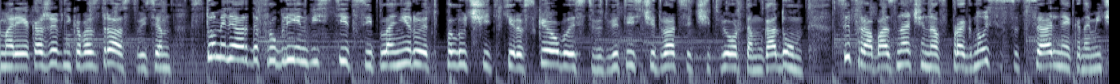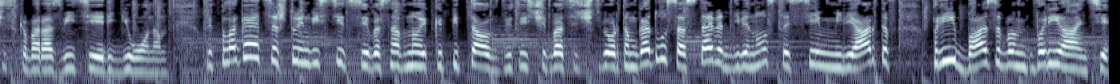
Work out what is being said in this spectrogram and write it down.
Мария Кожевникова. Здравствуйте. 100 миллиардов рублей инвестиций планирует получить Кировская область в 2024 году. Цифра обозначена в прогнозе социально-экономического развития региона. Предполагается, что инвестиции в основной капитал в 2024 году составят 97 миллиардов при базовом варианте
